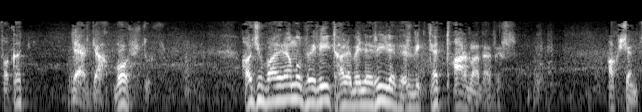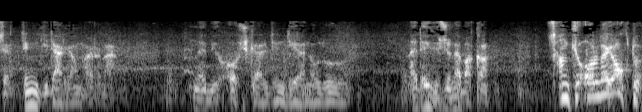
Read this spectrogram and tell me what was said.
Fakat dergah boştur. Hacı Bayram-ı Veli talebeleriyle birlikte tarladadır. Akşemseddin gider yanlarına. Ne bir hoş geldin diyen olur ne de yüzüne bakan. Sanki orada yoktur.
